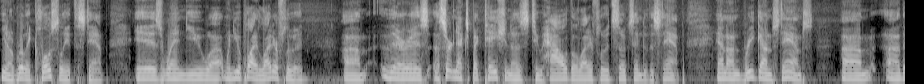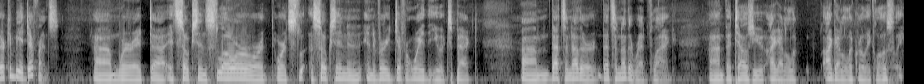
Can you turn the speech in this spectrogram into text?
you know, really closely at the stamp. Is when you uh, when you apply lighter fluid, um, there is a certain expectation as to how the lighter fluid soaks into the stamp, and on regum stamps, um, uh, there can be a difference. Um, where it uh, it soaks in slower or it, or it sl- soaks in, in in a very different way that you expect um, that's another that's another red flag um, that tells you I got to look I got to look really closely.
